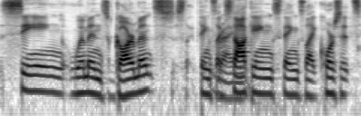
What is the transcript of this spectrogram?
seeing women's garments, things like Right. stockings, things like corsets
